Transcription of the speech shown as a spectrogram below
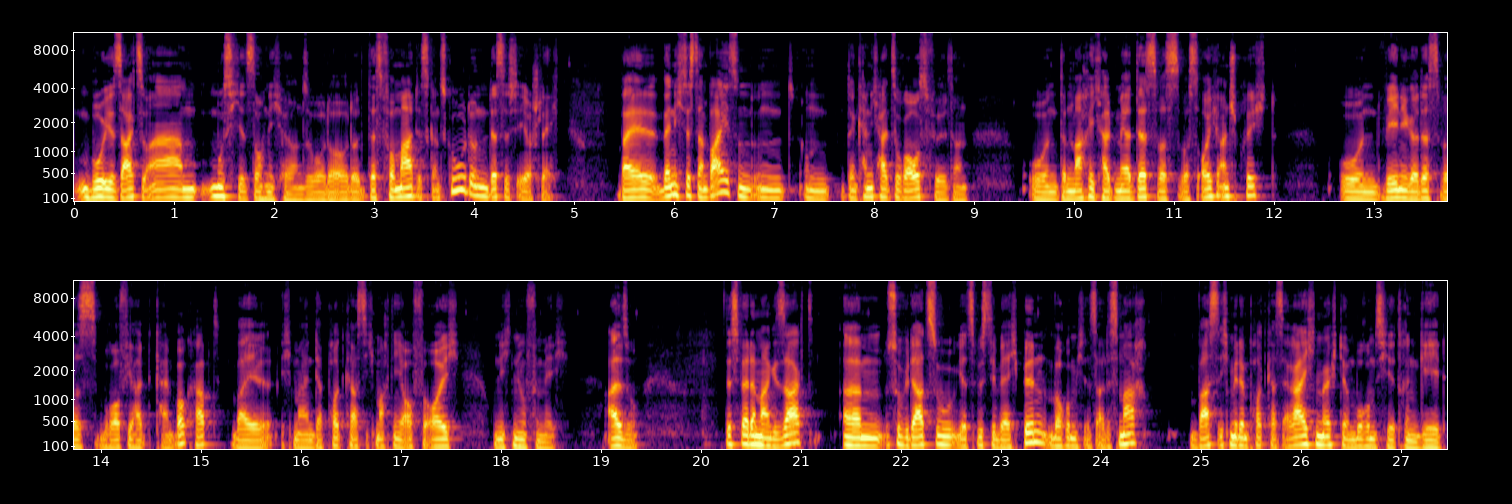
wo ihr sagt, so, ah, muss ich jetzt doch nicht hören, so, oder, oder das Format ist ganz gut und das ist eher schlecht. Weil wenn ich das dann weiß und, und, und dann kann ich halt so rausfiltern. Und dann mache ich halt mehr das, was, was euch anspricht und weniger das, was, worauf ihr halt keinen Bock habt, weil ich meine, der Podcast, ich mache den ja auch für euch und nicht nur für mich. Also, das wäre dann mal gesagt. Ähm, so wie dazu, jetzt wisst ihr, wer ich bin, warum ich das alles mache, was ich mit dem Podcast erreichen möchte und worum es hier drin geht.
